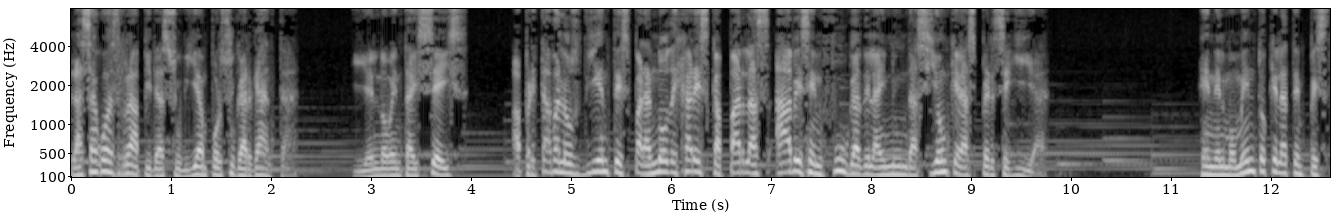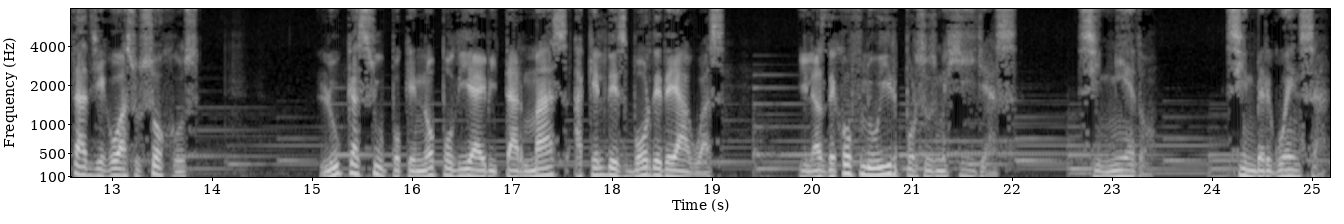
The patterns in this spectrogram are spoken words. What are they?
Las aguas rápidas subían por su garganta y el 96 apretaba los dientes para no dejar escapar las aves en fuga de la inundación que las perseguía. En el momento que la tempestad llegó a sus ojos, Lucas supo que no podía evitar más aquel desborde de aguas y las dejó fluir por sus mejillas, sin miedo, sin vergüenza,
